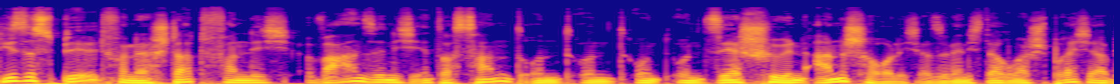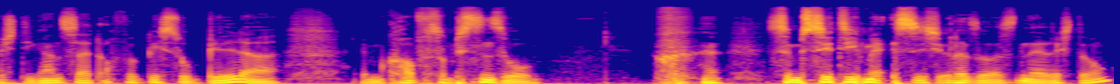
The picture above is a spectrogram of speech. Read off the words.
Dieses Bild von der Stadt fand ich wahnsinnig interessant und, und, und, und sehr schön anschaulich. Also wenn ich darüber spreche, habe ich die ganze Zeit auch wirklich so Bilder im Kopf, so ein bisschen so SimCity-mäßig oder sowas in der Richtung.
